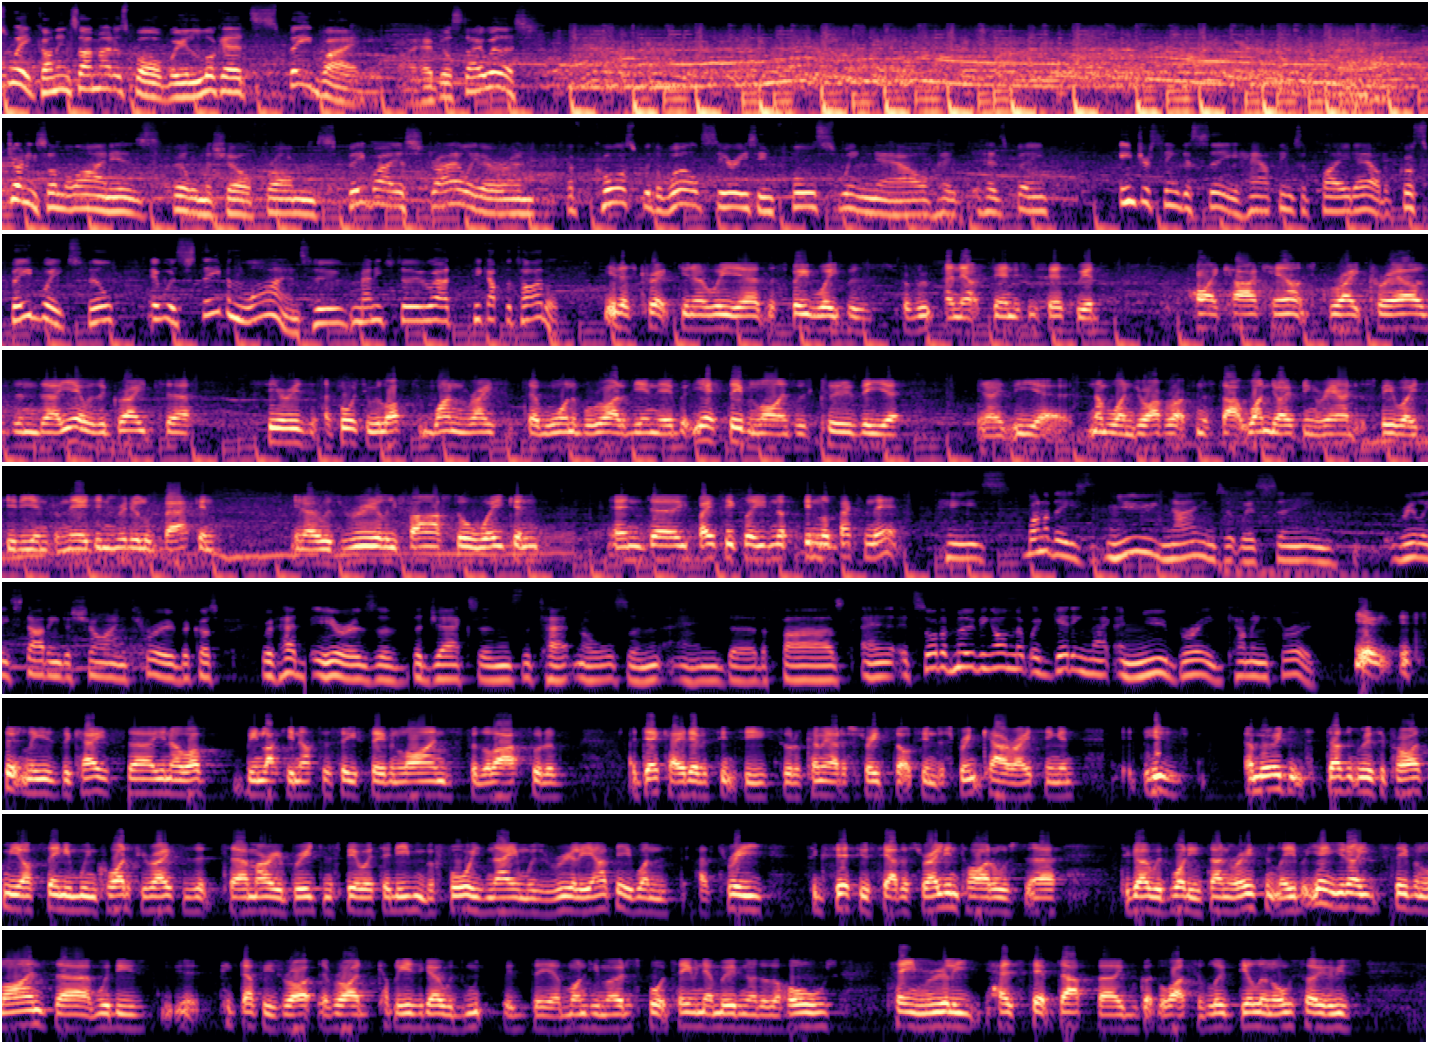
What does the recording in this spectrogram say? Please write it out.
This week on Inside Motorsport, we look at Speedway. I hope you'll stay with us. Joining us on the line is Phil Michelle from Speedway Australia, and of course, with the World Series in full swing now, it has been interesting to see how things have played out. Of course, Speed Weeks, Phil, it was Stephen Lyons who managed to uh, pick up the title. Yeah, that's correct. You know, we uh, the Speed Week was an outstanding success. We had high car counts, great crowds, and uh, yeah, it was a great uh, series. Unfortunately, we lost one race to Warrnambool right at the end there, but yeah, Stephen Lyons was clearly the uh, you know the uh, number one driver right from the start. Won the opening round at Speedway City, and from there didn't really look back, and you know was really fast all week, and and uh, basically didn't look back from there. He's one of these new names that we're seeing really starting to shine through because we've had eras of the Jacksons, the Tatnells, and and uh, the Fars, and it's sort of moving on that we're getting that a new breed coming through. Yeah, it certainly is the case. Uh, you know, I've been lucky enough to see Stephen Lyons for the last sort of a decade, ever since he sort of come out of street stocks into sprint car racing, and his emergence doesn't really surprise me. I've seen him win quite a few races at uh, Murray Bridge and Speedway City even before his name was really out there. He won uh, three successive South Australian titles. Uh, to go with what he's done recently. But yeah, you know, Stephen Lyons uh, with his uh, picked up his ride, ride a couple of years ago with with the uh, Monty Motorsport team. Now moving on to the Halls team, really has stepped up. Uh, we've got the likes of Luke Dillon also, who's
